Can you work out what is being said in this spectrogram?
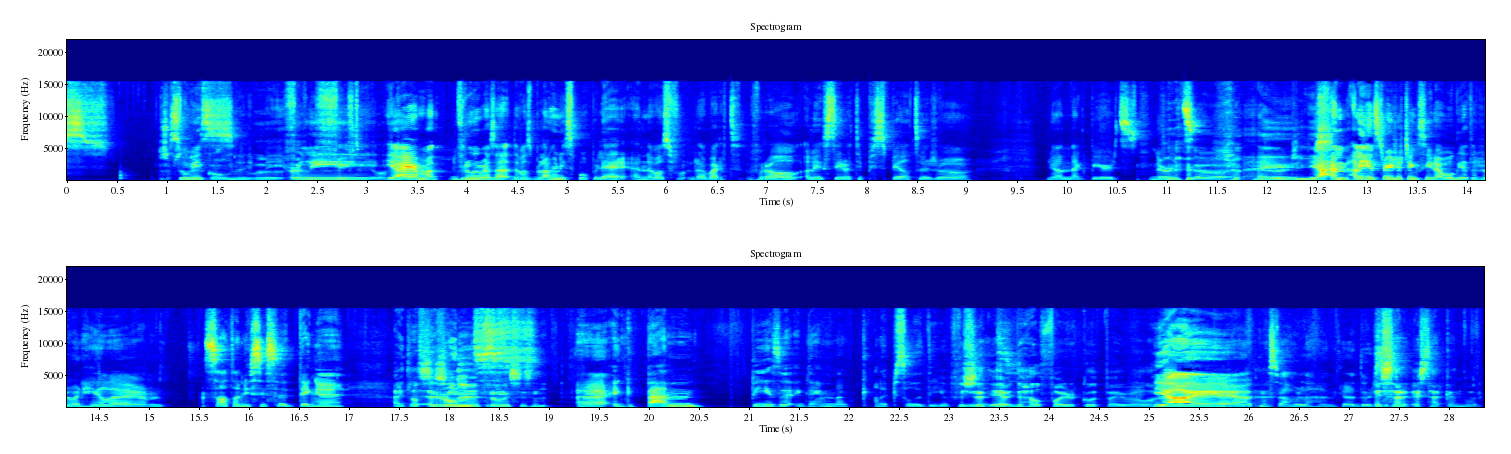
Dus zoiets. al nu, eh, early... 50 jaar. Ja, ja, maar vroeger was dat, dat was belangrijk niet zo populair. En dat, was, dat werd vooral allee, stereotyp gespeeld door zo... Ja, neckbeards, nerds, zo. Ja, en alleen in Stranger Things zie je dat ook, dat er zo een hele ehm, satanistische dingen... Het laatste rond- seizoen eh, trouwens gezien? Eh, ik ben bezig, ik denk dat ik aan episode 3 of 4 Dus je zet, ja, de Hellfire Club heb je wel ja, ja, ja, ja, ik moest wel goed lachen. Ik dat Is her- is het herkenbaar?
